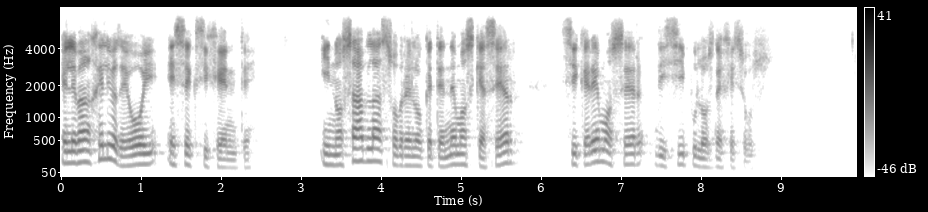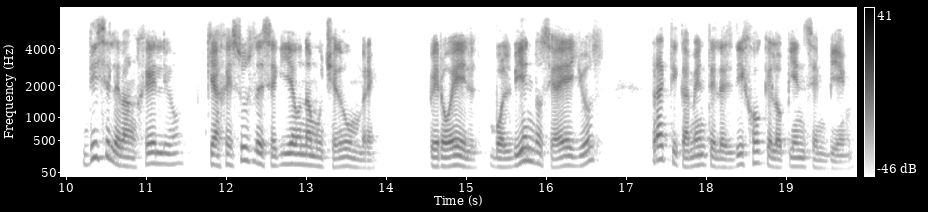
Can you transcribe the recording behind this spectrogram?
El Evangelio de hoy es exigente y nos habla sobre lo que tenemos que hacer si queremos ser discípulos de Jesús. Dice el Evangelio que a Jesús le seguía una muchedumbre, pero él, volviéndose a ellos, prácticamente les dijo que lo piensen bien,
